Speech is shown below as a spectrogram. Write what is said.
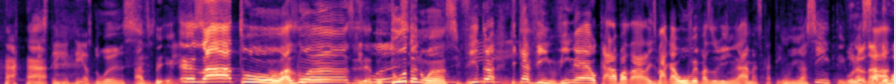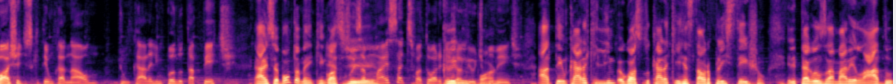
Mas tem, tem as nuances. As bri-. Exato! As nuances, Edu. nuance? Tudo é nuance. Vidra. O que, que é vinho? Vinho é o cara botar, esmaga a uva e faz o vinho. Ah, mas cara, tem um vinho assim, tem O vinho Leonardo assado. Rocha disse que tem um canal de um cara limpando o tapete. Ah, isso é bom também. Quem gosta é a coisa de. mais satisfatória que eu já vi porn. ultimamente. Ah, tem um cara que limpa. Eu gosto do cara que restaura PlayStation. Ele pega uns amarelados,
